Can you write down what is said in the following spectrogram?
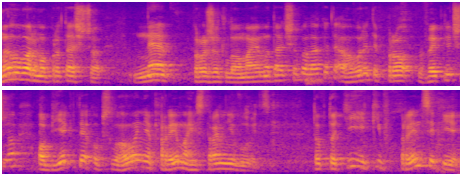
Ми говоримо про те, що не про житло маємо далі балакати, а говорити про виключно об'єкти обслуговування при магістральній вулиці. Тобто ті, які в принципі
